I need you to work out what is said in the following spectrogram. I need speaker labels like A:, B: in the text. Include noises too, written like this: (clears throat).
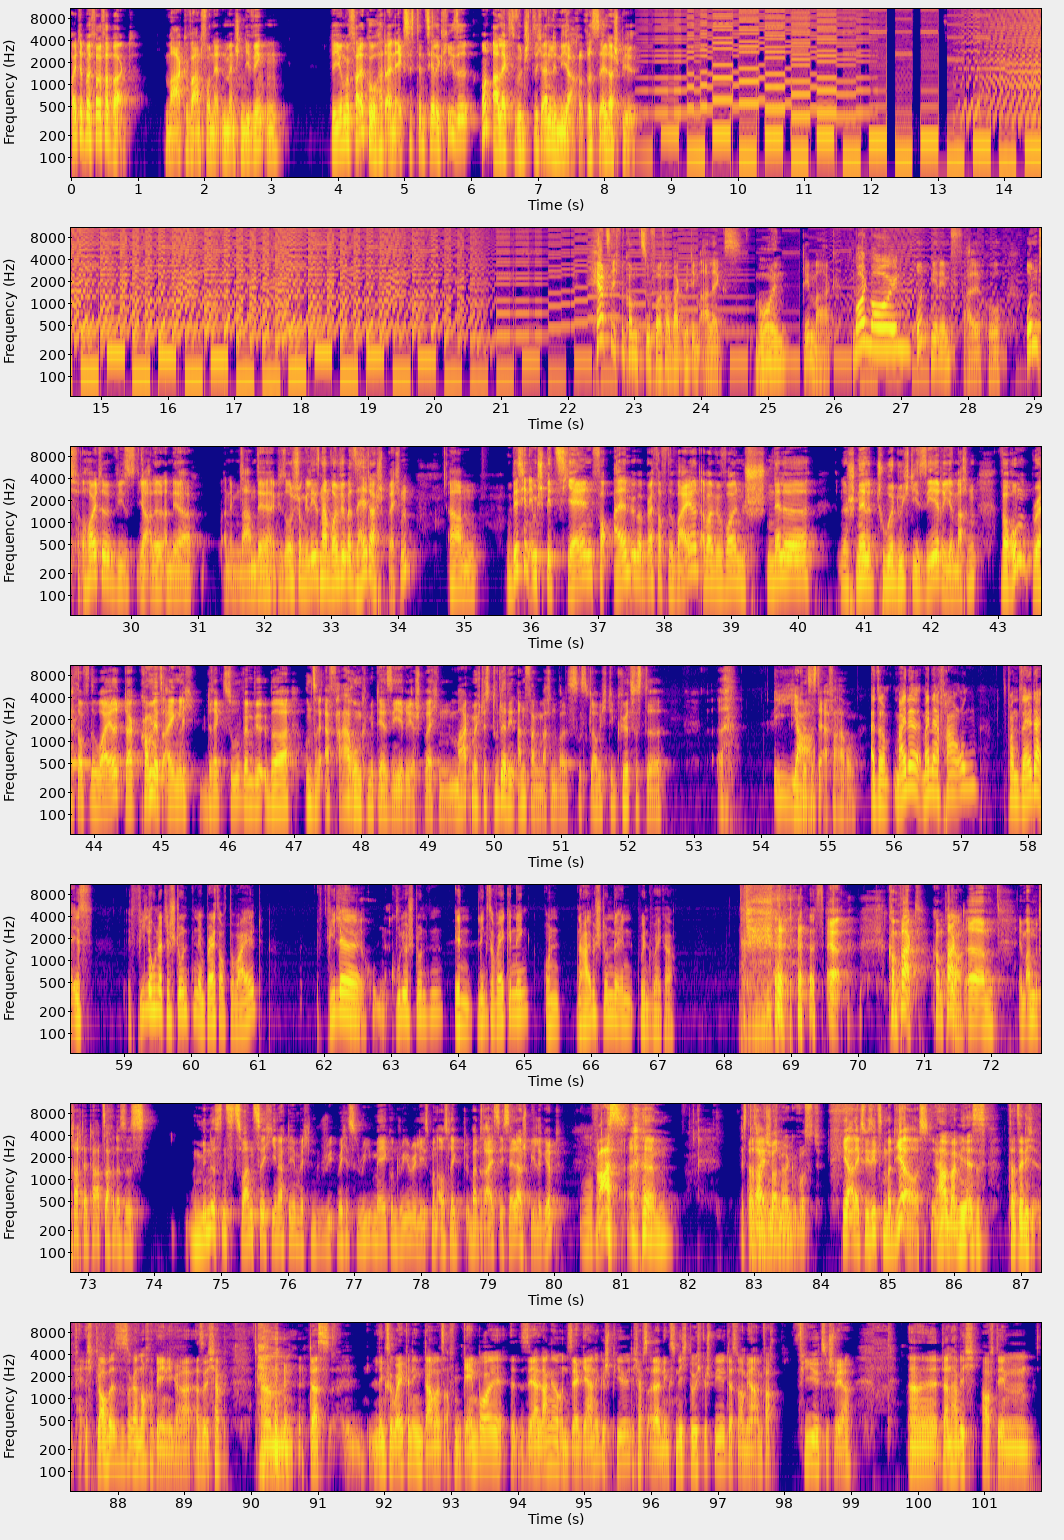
A: Heute bei Vollverbuggt. Mark warnt vor netten Menschen, die winken. Der junge Falco hat eine existenzielle Krise und Alex wünscht sich ein lineareres Zelda-Spiel. Herzlich willkommen zu Vollverbuggt mit dem Alex,
B: Moin.
A: dem Mark
C: Moin, moin.
A: und mir dem Falco. Und heute, wie es ja alle an der an dem Namen der Episode schon gelesen haben, wollen wir über Zelda sprechen. Ähm, ein bisschen im Speziellen, vor allem über Breath of the Wild, aber wir wollen eine schnelle, eine schnelle Tour durch die Serie machen. Warum Breath of the Wild? Da kommen wir jetzt eigentlich direkt zu, wenn wir über unsere Erfahrung mit der Serie sprechen. Marc, möchtest du da den Anfang machen? Weil es ist, glaube ich, die kürzeste,
C: Ja.
A: kürzeste Erfahrung.
C: Also meine, meine Erfahrung von Zelda ist viele hunderte Stunden in Breath of the Wild, viele coole Stunden in Link's Awakening und eine halbe Stunde in Wind Waker. (laughs)
A: Ja, kompakt, kompakt. Ähm, Im Anbetracht der Tatsache, dass es mindestens 20, je nachdem welchen Re welches Remake und Re-Release man auslegt, über 30 Zelda-Spiele gibt.
B: Was?
A: Ähm, ist
B: Das
A: drei
B: habe ich nicht
A: schon.
B: mehr gewusst.
A: Ja, Alex, wie sieht's denn bei dir aus?
B: Ja, bei mir ist es tatsächlich, ich glaube, es ist sogar noch weniger. Also ich habe ähm, (laughs) das Link's Awakening damals auf dem Game Boy sehr lange und sehr gerne gespielt. Ich habe es allerdings nicht durchgespielt. Das war mir einfach viel zu schwer. Äh, dann habe ich auf dem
